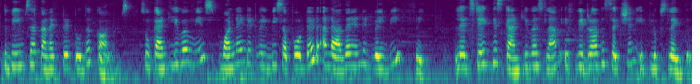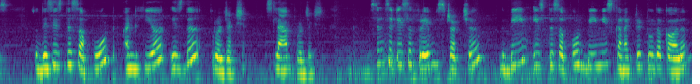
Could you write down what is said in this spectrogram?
The beams are connected to the columns. So cantilever means one end it will be supported and other end it will be free. Let's take this cantilever slab. If we draw the section it looks like this. So this is the support and here is the projection slab projection. Since it is a framed structure, the beam is the support beam is connected to the column.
